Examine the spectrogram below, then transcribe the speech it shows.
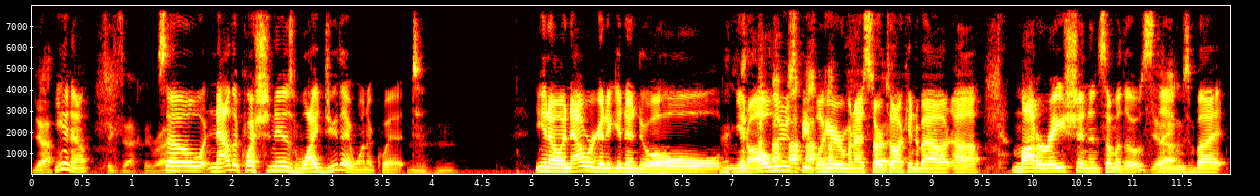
yeah. You know. That's exactly right. So now the question is, why do they want to quit? Mm-hmm. You know, and now we're going to get into a whole. You know, I'll lose people here when I start Right. talking about uh, moderation and some of those Yeah. things. But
